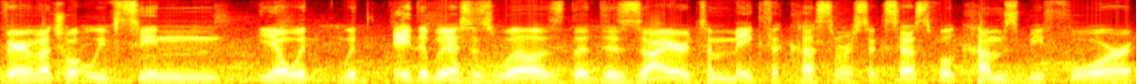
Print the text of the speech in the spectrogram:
very much what we've seen you know, with, with AWS as well, is the desire to make the customer successful comes before,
